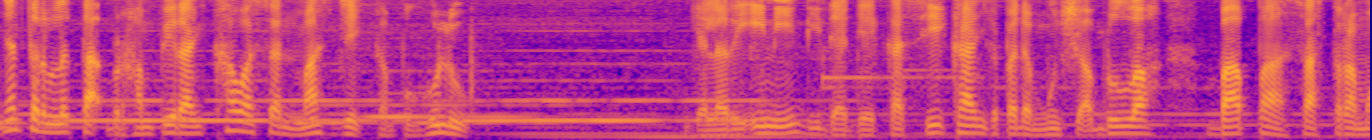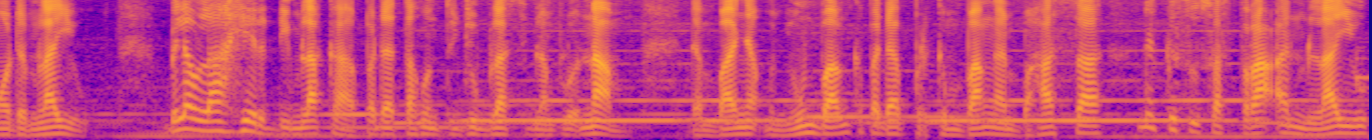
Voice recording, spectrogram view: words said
yang terletak berhampiran kawasan Masjid Kampung Hulu. Galeri ini didedikasikan kepada Munshi Abdullah, bapa sastra moden Melayu. Beliau lahir di Melaka pada tahun 1796 dan banyak menyumbang kepada perkembangan bahasa dan kesusastraan Melayu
